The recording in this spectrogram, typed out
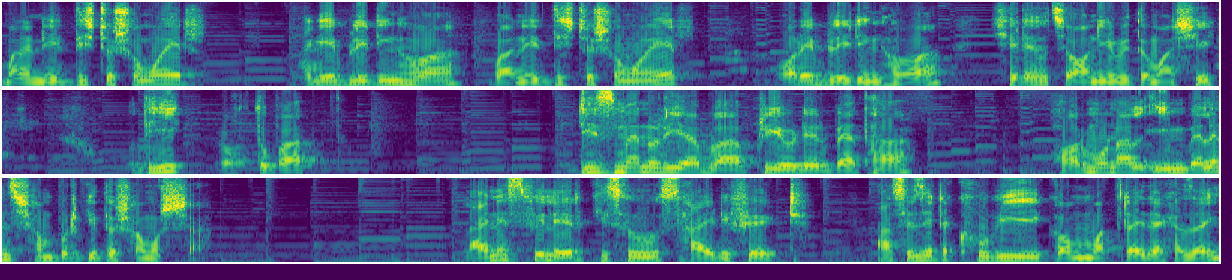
মানে নির্দিষ্ট সময়ের আগে ব্লিডিং হওয়া বা নির্দিষ্ট সময়ের পরে ব্লিডিং হওয়া, সেটা হচ্ছে অনিয়মিত মাসিক, অধিক রক্তপাত ডিসম্যানোরিয়া বা পিরিয়ডের ব্যথা হরমোনাল ইমব্যালেন্স সম্পর্কিত সমস্যা। লাইনেসফিলের কিছু সাইড ইফেক্ট আছে যেটা খুবই কম মাত্রায় দেখা যায়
